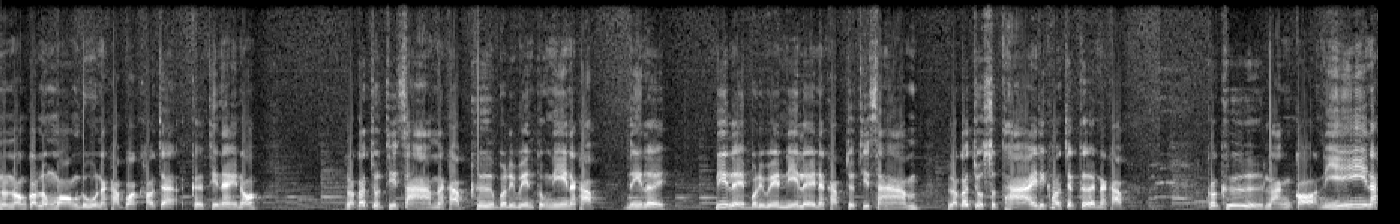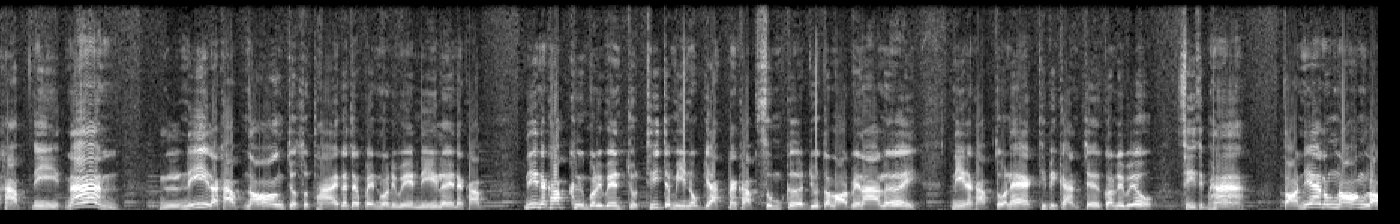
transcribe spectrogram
น้องๆก็ลองมองดูนะครับว่าเขาจะเกิดที่ไหนเนาะ แล้วก็จุดที่ 3 นะครับ คือบริเวณตรงนี้นะครับ นี่เลย นี่เลยบริเวณนี้เลยนะครับ จุดที่ 3 แล้วก็จุดสุดท้ายที่เขาจะเกิดนะครับ ก็คือหลังเกาะนี้นะครับ นี่นั่น นี่แหละครับ น้องจุดสุดท้ายก็จะเป็นบริเวณนี้เลยนะครับ นี่นะครับคือบริเวณจุดที่จะมีนกยักษ์นะครับสุ่มเกิดอยู่ตลอดเวลาเลย นี่นะครับ ตัวแรกที่พี่การเจอก็เลเวล45 ตอนนี้น้องๆ เรา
